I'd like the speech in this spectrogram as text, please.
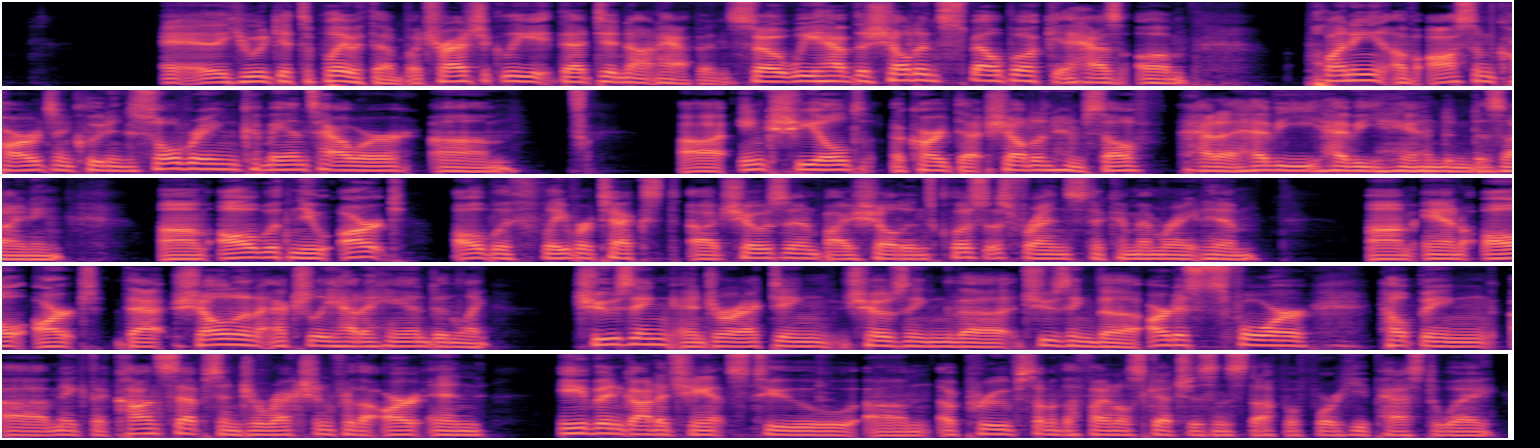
eh, he would get to play with them. But tragically, that did not happen. So we have the Sheldon Spellbook. It has um, plenty of awesome cards, including Sol Ring, Command Tower, um, uh, Ink Shield, a card that Sheldon himself had a heavy, heavy hand in designing. Um, all with new art, all with flavor text uh, chosen by Sheldon's closest friends to commemorate him, um, and all art that Sheldon actually had a hand in, like choosing and directing, choosing the choosing the artists for, helping uh, make the concepts and direction for the art, and even got a chance to um, approve some of the final sketches and stuff before he passed away.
